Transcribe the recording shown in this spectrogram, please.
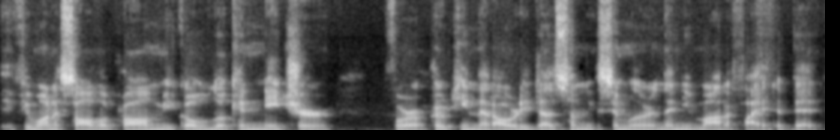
if you want to solve a problem, you go look in nature for a protein that already does something similar, and then you modify it a bit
